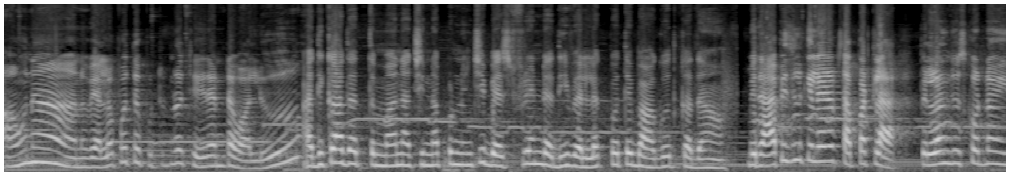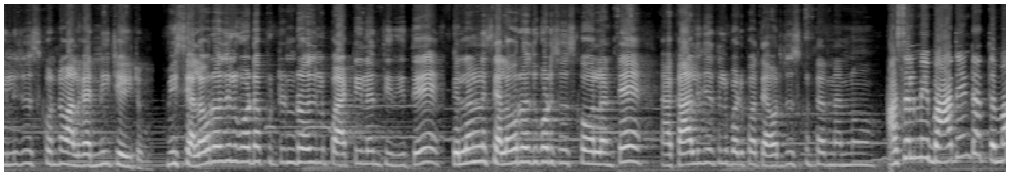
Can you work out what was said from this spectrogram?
అవునా? నువ్వు వెళ్ళకపోతే పుట్టినరోజు చేయరంట వాళ్ళు. అది కాదు అత్తమ్మ నా చిన్నప్పటి నుంచి బెస్ట్ ఫ్రెండ్ అది. వెళ్ళకపోతే బాగోదు కదా. మీరు ఆఫీసులకు వెళ్ళేటప్పుడు తప్పట్లా. పిల్లల్ని చూసుకుంటాం ఇల్లు చూసుకుంటాం వాళ్ళకి అన్నీ చేయటం. మీ సెలవు రోజులు కూడా పుట్టినరోజులు పార్టీలను తిరిగితే పిల్లల్ని సెలవు రోజు కూడా చూసుకోవాలంటే నా కాళ్ళు చేతులు పడిపోతే ఎవరు చూసుకుంటారు నన్ను? అసలు మీ బాధ ఏంటి అత్తమ్మ?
